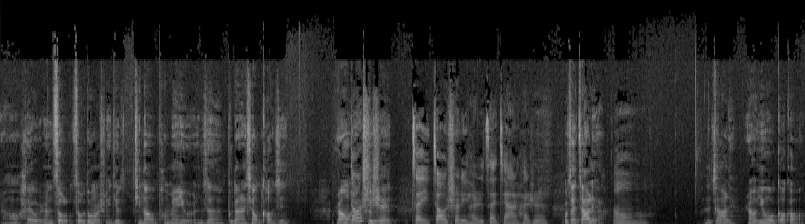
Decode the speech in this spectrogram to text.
然后还有人走走动的声音，就听到旁边有人在不断的向我靠近，然后我当就特别时是，在教室里还是在家还是？我在家里啊，哦。我在家里，然后因为我高考，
